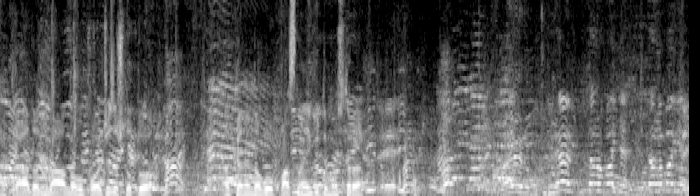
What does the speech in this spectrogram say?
Но трябва да внимава много повече, защото Акън е много опасна и го демонстрира. İrem bu tarafa gel. Bu tarafa gel.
